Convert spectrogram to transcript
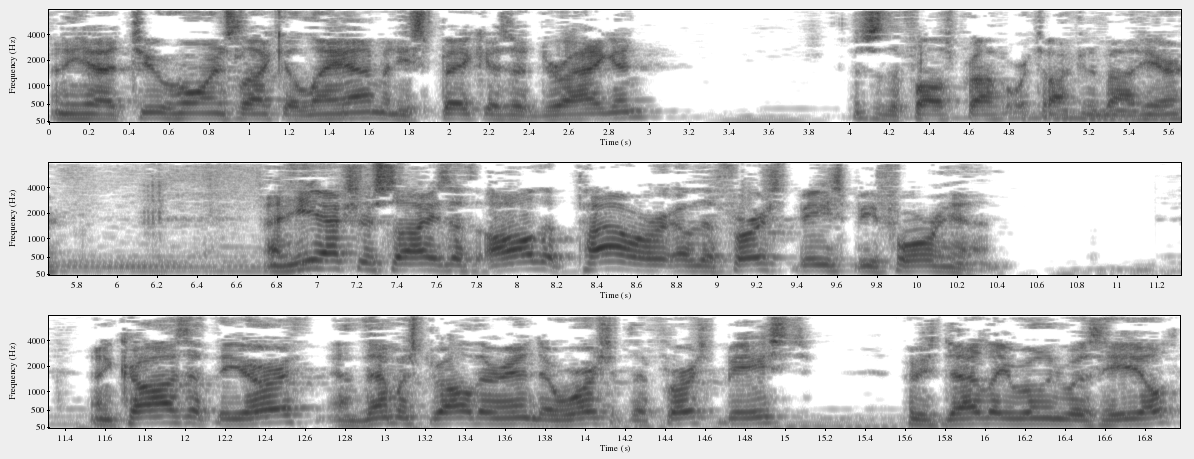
and he had two horns like a lamb, and he spake as a dragon, This is the false prophet we're talking about here. And he exerciseth all the power of the first beast before him, and causeth the earth and them which dwell therein to worship the first beast, whose deadly wound was healed.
